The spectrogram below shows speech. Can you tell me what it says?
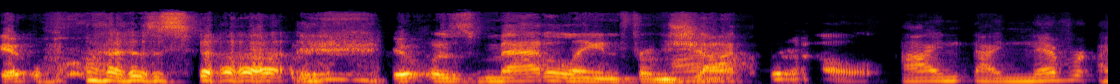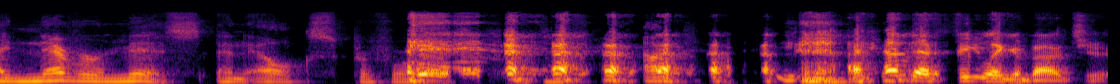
it was uh, it was Madeline from Jacques Brel. I I never I never miss an Elks performance. Uh, I had that feeling about you.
